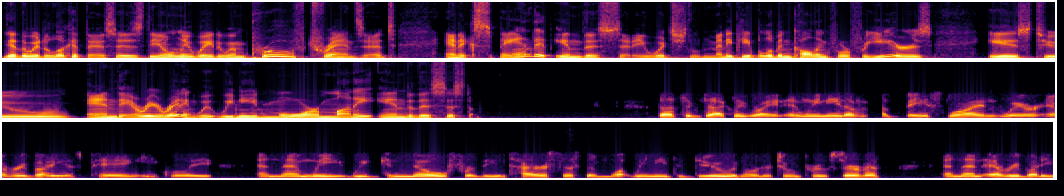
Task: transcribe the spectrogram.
The other way to look at this is the only way to improve transit and expand it in this city, which many people have been calling for for years, is to end area rating. We, we need more money into this system. That's exactly right. And we need a, a baseline where everybody is paying equally, and then we, we can know for the entire system what we need to do in order to improve service and then everybody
